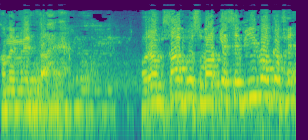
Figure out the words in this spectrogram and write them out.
हमें मिलता है। और हम सब उस वाक्य से भी वाकफ हैं।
